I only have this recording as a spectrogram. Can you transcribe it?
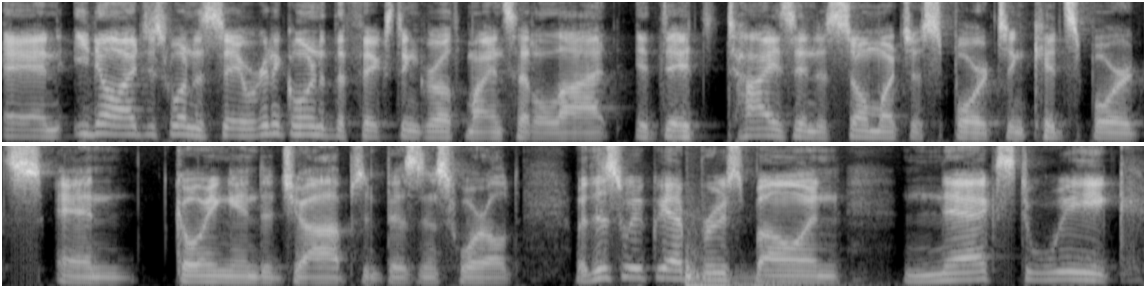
and you know, I just want to say we're going to go into the fixed and growth mindset a lot. It, it ties into so much of sports and kid sports and going into jobs and business world. But this week we have Bruce Bowen. Next week,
